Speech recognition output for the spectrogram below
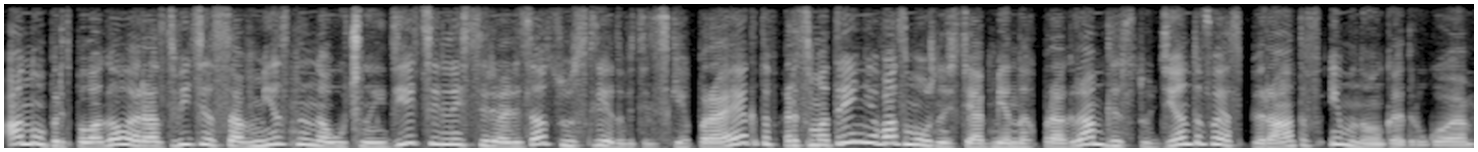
Оно предполагало развитие совместной научной деятельности, реализацию исследовательских проектов, рассмотрение возможностей обменных программ для студентов и аспирантов и многое другое.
